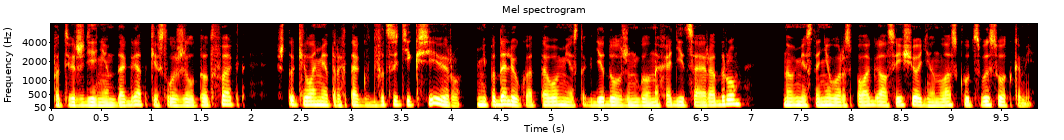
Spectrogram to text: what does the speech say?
Подтверждением догадки служил тот факт, что километрах так в 20 к северу, неподалеку от того места, где должен был находиться аэродром, но вместо него располагался еще один лоскут с высотками,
